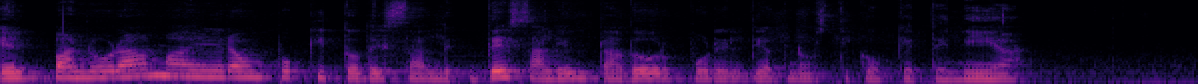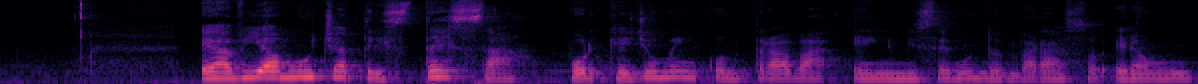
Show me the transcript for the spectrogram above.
El panorama era un poquito desalentador por el diagnóstico que tenía. Había mucha tristeza porque yo me encontraba en mi segundo embarazo, era un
